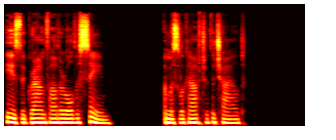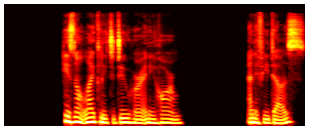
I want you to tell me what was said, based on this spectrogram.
He is the grandfather all the same, and must look after the child. He is not likely to do her any harm, and if he does,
